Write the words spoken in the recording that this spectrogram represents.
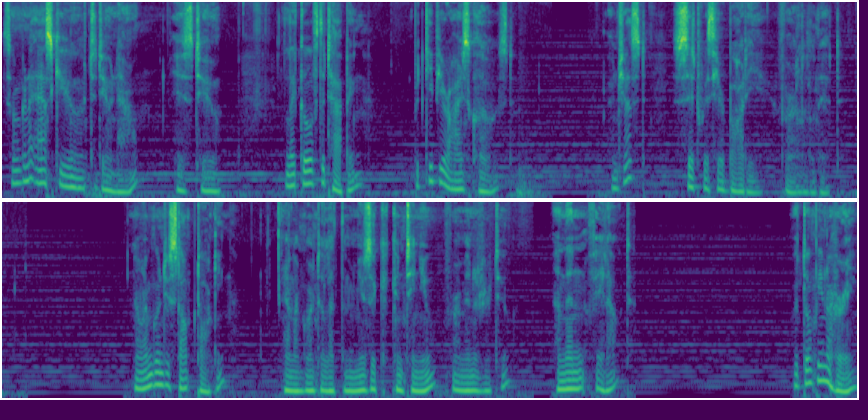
So, I'm going to ask you to do now is to let go of the tapping, but keep your eyes closed and just sit with your body for a little bit. Now, I'm going to stop talking and I'm going to let the music continue for a minute or two and then fade out. But don't be in a hurry.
